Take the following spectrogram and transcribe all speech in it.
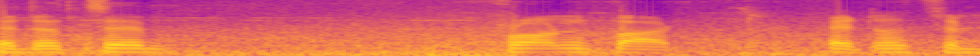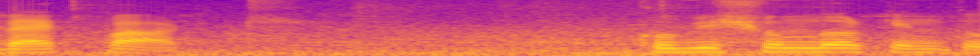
এটা হচ্ছে ফ্রন্ট পার্ট এটা হচ্ছে ব্যাক পার্ট খুবই সুন্দর কিন্তু।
